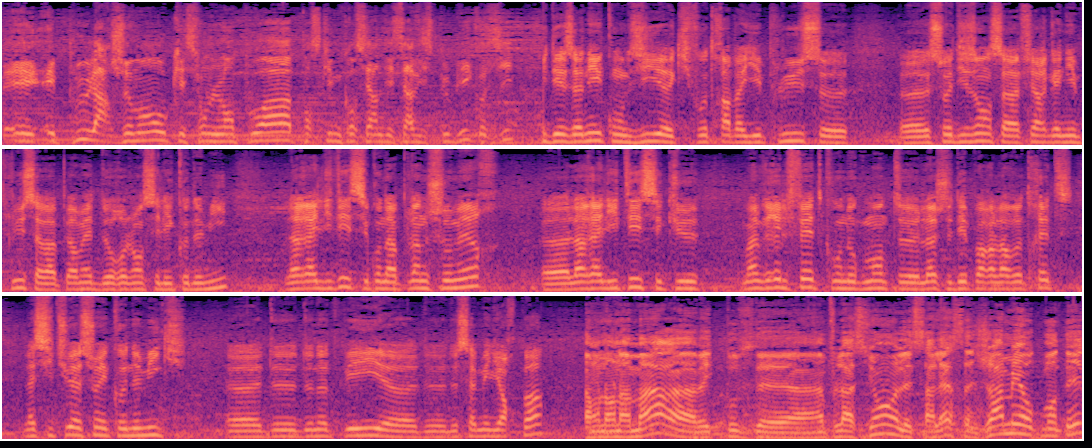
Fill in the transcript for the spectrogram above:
et, plus largement aux questions de l'emploi pour ce qui me concerne des services publics aussi. Depuis des années qu'on dit euh, qu'il faut travailler plus, soi-disant ça va faire gagner plus, ça va permettre de relancer l'économie. La réalité c'est qu'on a plein de chômeurs. la réalité c'est que malgré le fait qu'on augmente l'âge de départ à la retraite, la situation économique de, notre pays ne s'améliore pas. On en a marre avec toute l'inflation, les salaires, ça n'a jamais augmenté.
